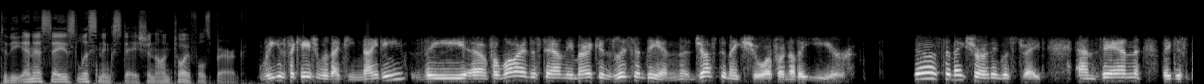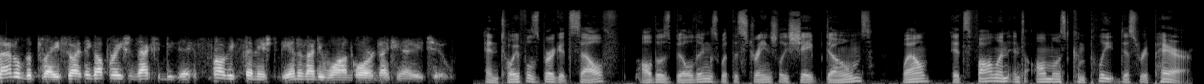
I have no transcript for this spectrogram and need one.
to the NSA's listening station on Teufelsberg. Reunification was 1990. The, uh, from what I understand, the Americans listened in just to make sure for another year. Just to make sure everything was straight. And then they dismantled the place, so I think operations actually be, probably finished at the end of 91 or 1992. And Teufelsberg itself, all those buildings with the strangely shaped domes, well, it's fallen into almost complete disrepair.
